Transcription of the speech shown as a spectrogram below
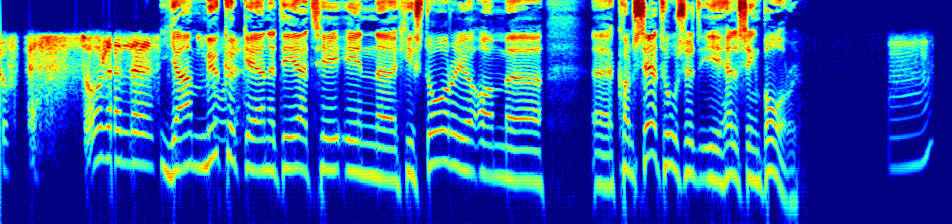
professor eller... Ja, mycket gerne. Det er til en uh, historie om uh, uh, koncerthuset i Helsingborg. Mm.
